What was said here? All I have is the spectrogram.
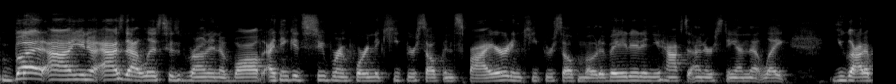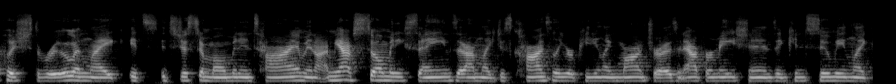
But uh, you know, as that list has grown and evolved, I think it's super important to keep yourself inspired and keep yourself motivated. And you have to understand that like you got to push through and like it's it's just a moment in time and i mean i have so many sayings that i'm like just constantly repeating like mantras and affirmations and consuming like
